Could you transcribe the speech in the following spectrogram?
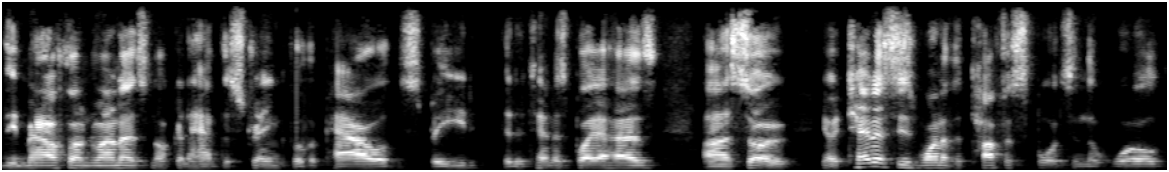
The marathon runner is not going to have the strength or the power or the speed that a tennis player has. Uh, so, you know, tennis is one of the toughest sports in the world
